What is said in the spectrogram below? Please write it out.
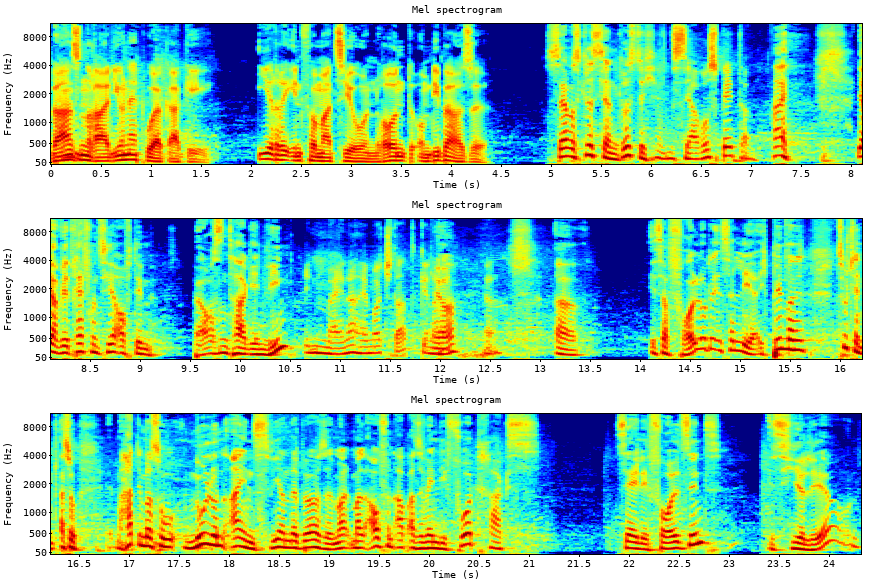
Börsenradio Network AG. Ihre Information rund um die Börse. Servus Christian, grüß dich. Servus Peter. Hi. Ja, wir treffen uns hier auf dem Börsentag in Wien. In meiner Heimatstadt, genau. Ja. Äh, ist er voll oder ist er leer? Ich bin mal nicht zuständig. Also man hat immer so 0 und 1 wie an der Börse, mal, mal auf und ab. Also wenn die Vortragssäle voll sind, ist hier leer und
